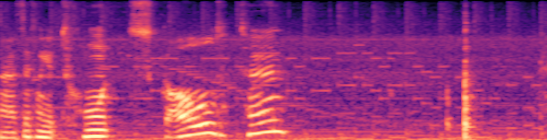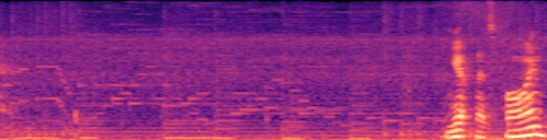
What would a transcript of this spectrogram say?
Uh, it's definitely a taunt Scald turn. Yep, that's fine.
